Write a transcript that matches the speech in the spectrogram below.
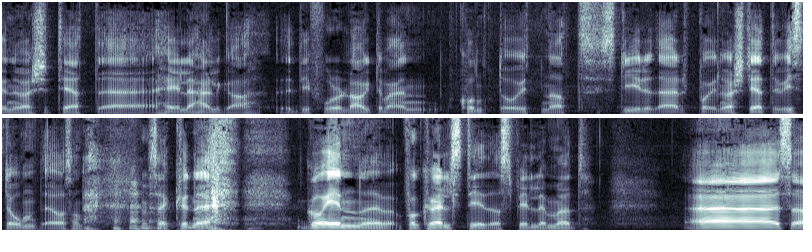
universitetet hele helga. De for og lagde meg en konto uten at styret der på universitetet visste om det og sånn. Så jeg kunne gå inn på kveldstid og spille Mud. Eh, så,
